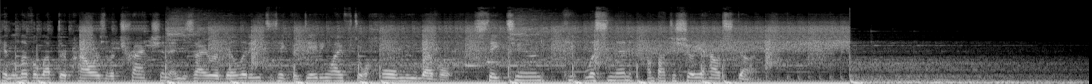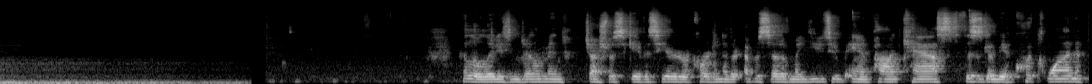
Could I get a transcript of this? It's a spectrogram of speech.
can level up their powers of attraction and desirability to take their dating life to a whole new level. Stay tuned, keep listening. I'm about to show you how it's done. Hello, ladies and gentlemen. Joshua Sigafus here to record another episode of my YouTube and podcast. This is going to be a quick one.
